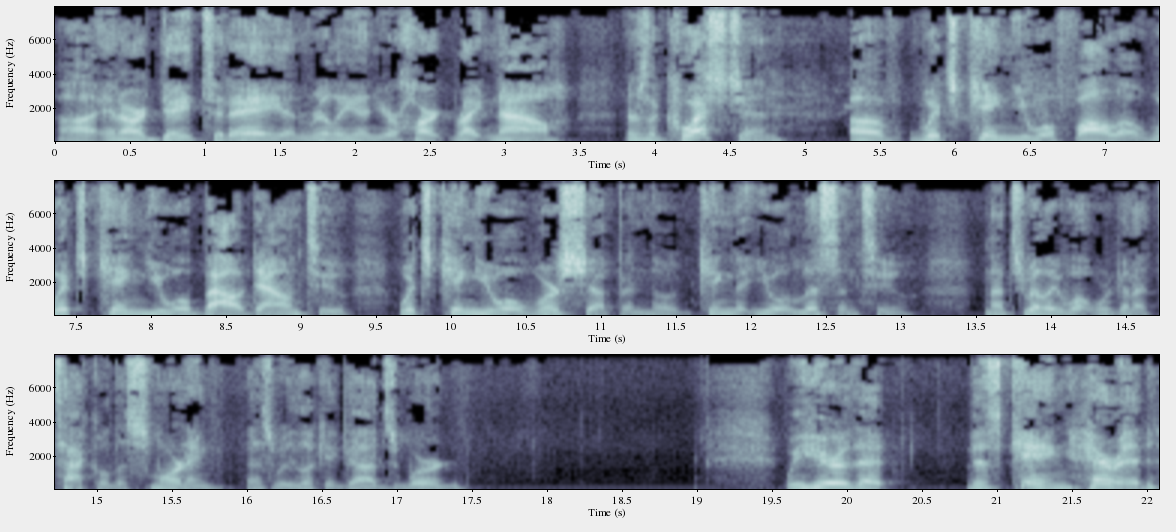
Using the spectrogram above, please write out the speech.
Uh, in our day today and really in your heart right now, there's a question of which king you will follow, which king you will bow down to, which king you will worship, and the king that you will listen to. And that's really what we're going to tackle this morning as we look at God's Word. We hear that this king, Herod,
